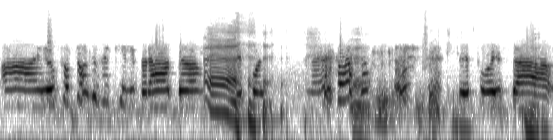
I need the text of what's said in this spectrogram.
Ah, eu sou tão desequilibrada. É. Depois, né? é. depois da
